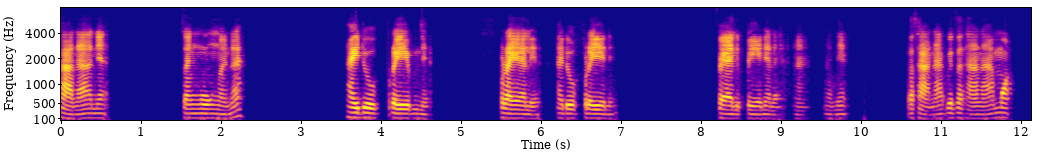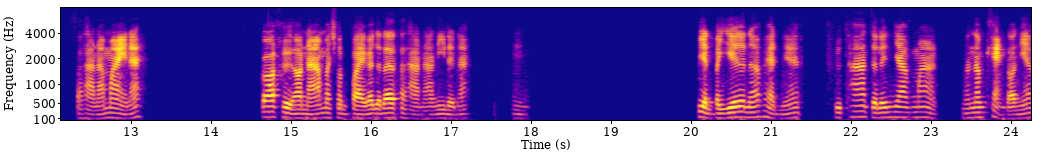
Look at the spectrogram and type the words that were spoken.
ถานะเนี่ย จะงงหน่อยนะไฮโดรเฟรมเนี่ยแฟร์เลยไฮโดรเฟรเนี่ย ฟร์หรือเฟรเนี่ยแหละอะอันเนี้ยสถานะเป็นสถานะเหมาะสถานะใหม่นะ ก็คือเอาน้ำมาชนไฟก็จะได้สถานะนี้เลยนะอืมเปลี่ยนไปเยอะนะแผ่นเนี้ย คือถ้าจะเล่นยากมาก มันน้ำแข็งตอนเนี้ย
